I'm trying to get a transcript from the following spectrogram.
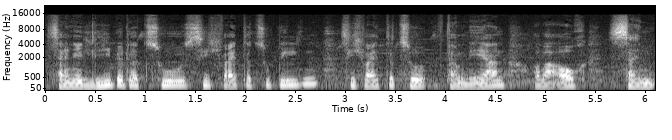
seine Liebe dazu, sich weiterzubilden, sich weiter zu vermehren, aber auch sein,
